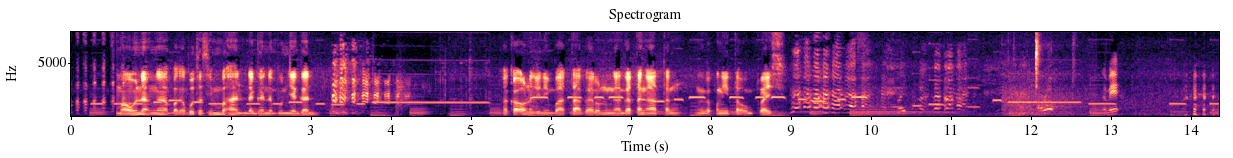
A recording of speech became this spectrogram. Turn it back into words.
Mauna nga pag abot sa simbahan daghan na bunyagan. Kakaon na dyan yung bata karon nga gatang-atang nga kapangita og price. Dami?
